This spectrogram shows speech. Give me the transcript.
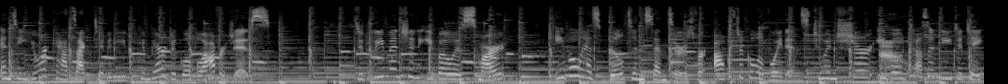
and see your cat's activity compared to global averages. Did we mention Ebo is smart? Ebo has built-in sensors for obstacle avoidance to ensure Ebo doesn't need to take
